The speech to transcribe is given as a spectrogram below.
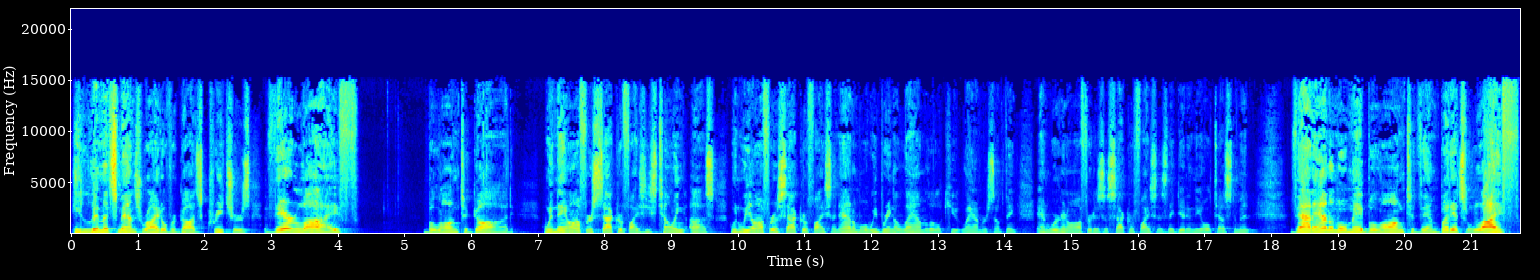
He limits man's right over God's creatures. Their life belonged to God. When they offer sacrifice, he's telling us when we offer a sacrifice, an animal, we bring a lamb, a little cute lamb or something, and we're going to offer it as a sacrifice as they did in the Old Testament. That animal may belong to them, but its life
